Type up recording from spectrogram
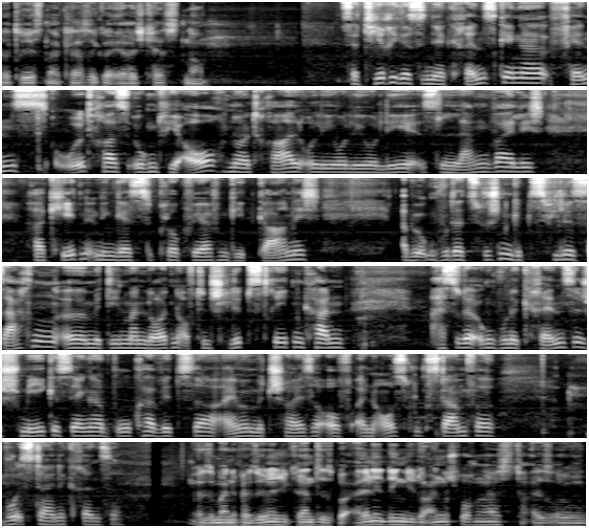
der Dresdner Klassiker Erich Kästner. Satiriker sind ja Grenzgänger, Fans, Ultras irgendwie auch. Neutral, ole, ole, ole ist langweilig. Raketen in den Gästeblock werfen geht gar nicht. Aber irgendwo dazwischen gibt es viele Sachen, äh, mit denen man Leuten auf den Schlips treten kann. Hast du da irgendwo eine Grenze? Schmähgesänge, Boka-Witzer, einmal mit Scheiße auf einen Ausflugsdampfer. Wo ist deine Grenze? Also meine persönliche Grenze ist bei allen Dingen, die du angesprochen hast. Also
